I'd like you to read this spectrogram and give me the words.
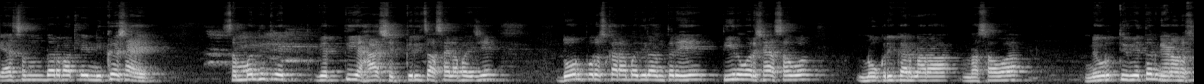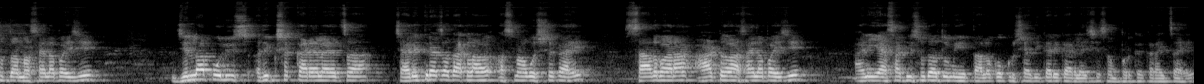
या संदर्भातले निकष आहेत. संबंधित व्यक् व्यक्ती हा शेतकरीचा असायला पाहिजे. दोन पुरस्कारामधील अंतर हे तीन वर्ष असावं. नोकरी करणारा नसावा. निवृत्ती वेतन घेणारासुद्धा नसायला पाहिजे. जिल्हा पोलीस अधीक्षक कार्यालयाचा चारित्र्याचा दाखला असणं आवश्यक आहे. सात बारा आठ असायला पाहिजे. आणि यासाठी सुद्धा तुम्ही तालुका कृषी अधिकारी कार्यालयाशी संपर्क करायचा आहे.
